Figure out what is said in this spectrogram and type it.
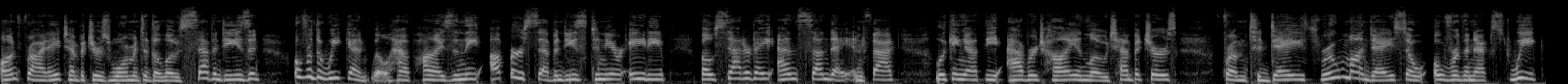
On Friday, temperatures warm into the low 70s, and over the weekend, we'll have highs in the upper 70s to near 80, both Saturday and Sunday. In fact, looking at the average high and low temperatures from today through Monday, so over the next week,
